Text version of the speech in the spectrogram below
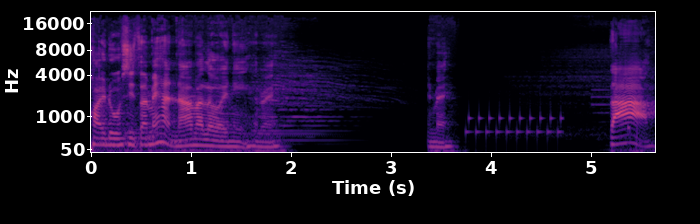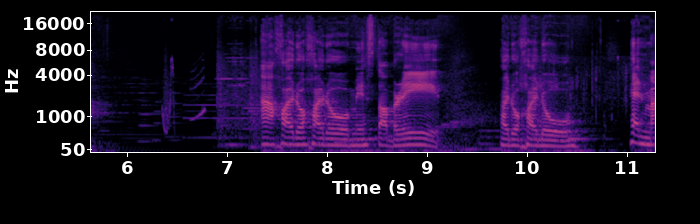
คอยดูสิจะไม่หันหน้ามาเลยนี่เห็นไหม เห็นไหม จ้า อะคอยดูคอยดูมีสตรอเบอรี่คอยดูคอยดู เห็นไหม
